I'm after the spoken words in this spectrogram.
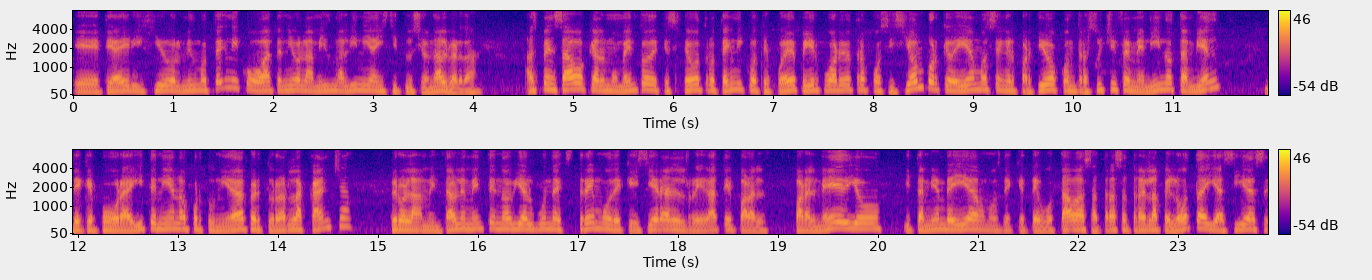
eh, te ha dirigido el mismo técnico o ha tenido la misma línea institucional, ¿verdad? ¿Has pensado que al momento de que sea otro técnico te puede pedir jugar de otra posición? Porque veíamos en el partido contra Suchi femenino también de que por ahí tenían la oportunidad de aperturar la cancha, pero lamentablemente no había algún extremo de que hiciera el regate para el, para el medio y también veíamos de que te botabas atrás a traer la pelota y hacías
